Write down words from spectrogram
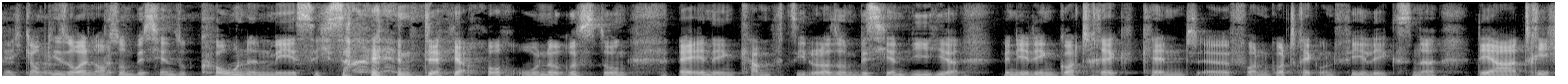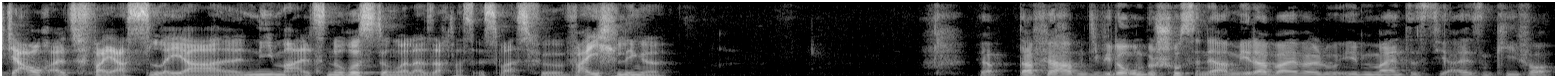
Ja, ich glaube, die ähm, sollen auch so ein bisschen so Conan-mäßig sein, der ja auch ohne Rüstung äh, in den Kampf zieht. Oder so ein bisschen wie hier, wenn ihr den Gottrek kennt, äh, von Gottrek und Felix, ne? Der trägt ja auch als Fire Slayer äh, niemals eine Rüstung, weil er sagt, das ist was für Weichlinge. Ja, dafür haben die wiederum Beschuss in der Armee dabei, weil du eben meintest, die Eisenkiefer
